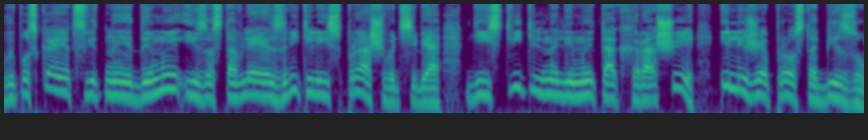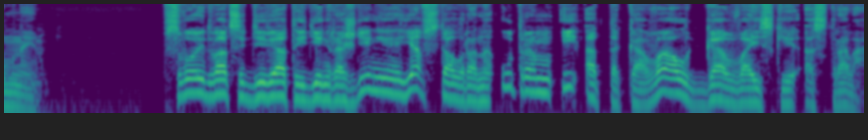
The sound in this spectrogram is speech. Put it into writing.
выпуская цветные дымы и заставляя зрителей спрашивать себя, действительно ли мы так хороши или же просто безумны. В свой 29-й день рождения я встал рано утром и атаковал Гавайские острова.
